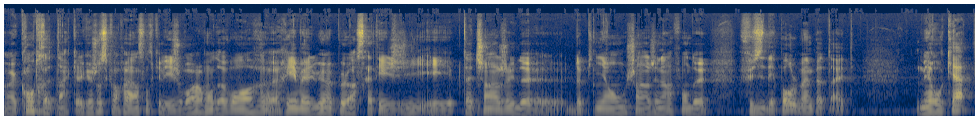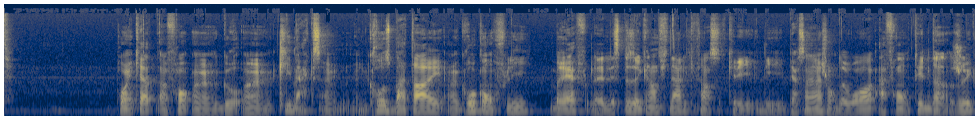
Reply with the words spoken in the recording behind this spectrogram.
un contretemps, quelque chose qui va faire en sorte que les joueurs vont devoir euh, réévaluer un peu leur stratégie et peut-être changer d'opinion ou changer dans le fond de fusil d'épaule même peut-être. Numéro 4, point 4, dans le fond, un, gros, un climax, une grosse bataille, un gros conflit, bref, l'espèce de grande finale qui fait en sorte que les, personnages vont devoir affronter le danger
